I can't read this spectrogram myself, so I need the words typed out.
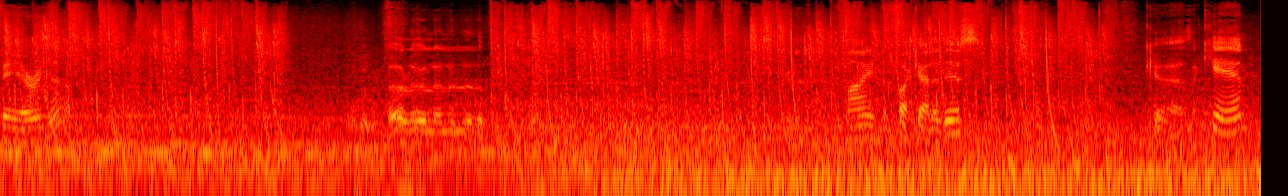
Fair enough. Oh. Mine the fuck out of this. Because I can.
